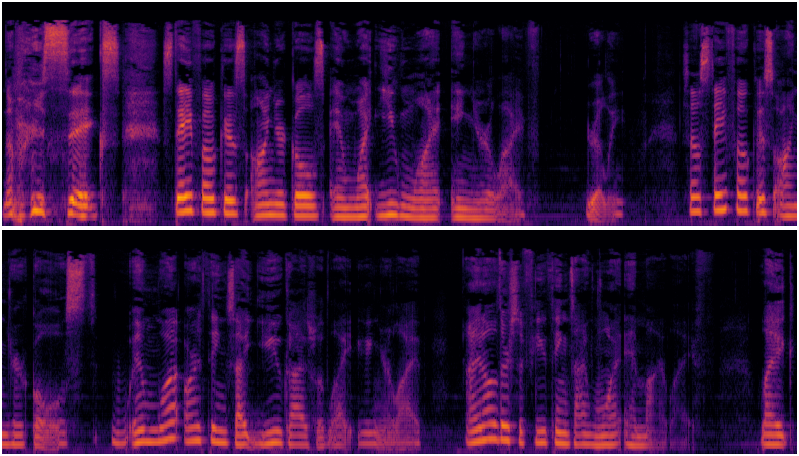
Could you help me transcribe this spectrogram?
number six, stay focused on your goals and what you want in your life. Really. So stay focused on your goals and what are things that you guys would like in your life. I know there's a few things I want in my life. Like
